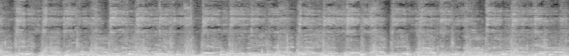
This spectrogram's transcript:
ਆ ਗਿਆ ਦੇਖੋ ਵੀ ਸਾਡਾ ਯਸੂ ਸਾਡੇ ਬਾਗ ਨਾਮ ਆ ਗਿਆ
